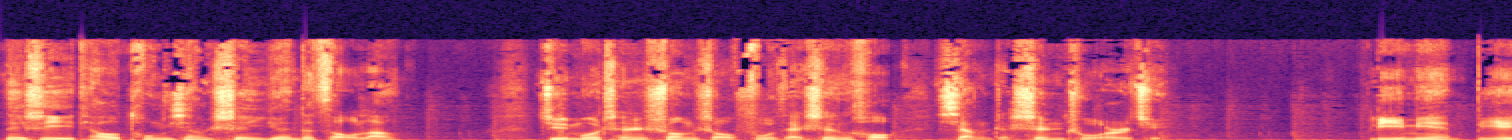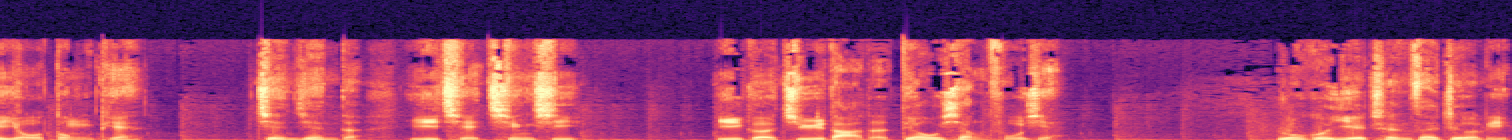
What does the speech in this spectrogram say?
那是一条通向深渊的走廊。君魔臣双手负在身后，向着深处而去。里面别有洞天，渐渐的一切清晰。一个巨大的雕像浮现。如果叶晨在这里，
